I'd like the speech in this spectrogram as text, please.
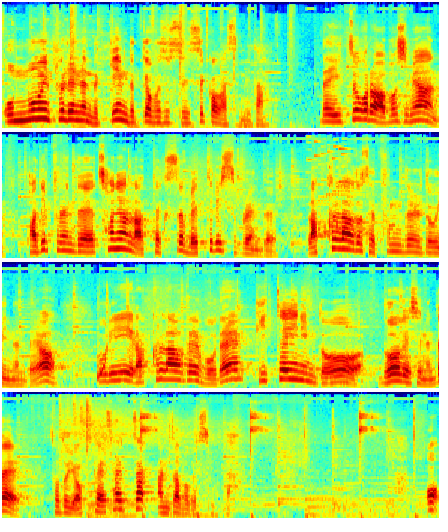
온몸이 풀리는 느낌 느껴보실 수 있을 것 같습니다. 네, 이쪽으로 와보시면 바디프렌드의 천연 라텍스 매트리스 브랜드 라클라우드 제품들도 있는데요. 우리 라클라우드의 모델 비테이님도 누워 계시는데 저도 옆에 살짝 앉아보겠습니다. 어,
